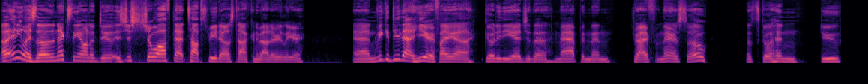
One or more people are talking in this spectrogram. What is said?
Uh, anyways, though, the next thing I want to do is just show off that top speed I was talking about earlier. And we could do that here if I uh, go to the edge of the map and then drive from there. So let's go ahead and do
